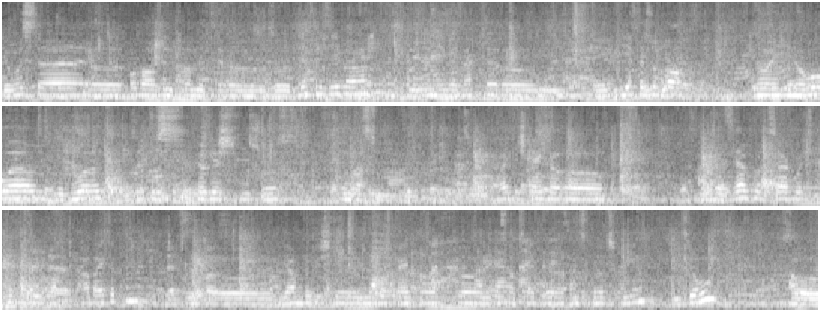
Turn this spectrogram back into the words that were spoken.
wir wussten, äh, Oberhausen kommt mit äh, so Defensiver. Und wie gesagt, äh, wir versuchen auch so in Ruhe, Geduld, bis wirklich zum Schluss irgendwas zu machen. Also, heute, ich denke, äh, haben wir sehr gut, sehr gut auch gearbeitet. Und, äh, wir haben wirklich die Möglichkeit, auch äh, in erster Zeit äh, 1-0 zu gehen in Führung. Aber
